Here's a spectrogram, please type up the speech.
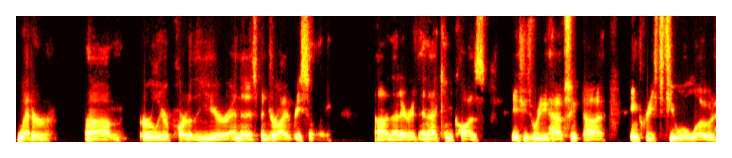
wetter um, earlier part of the year, and then it's been dry recently uh, in that area, and that can cause issues where you have uh, increased fuel load,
